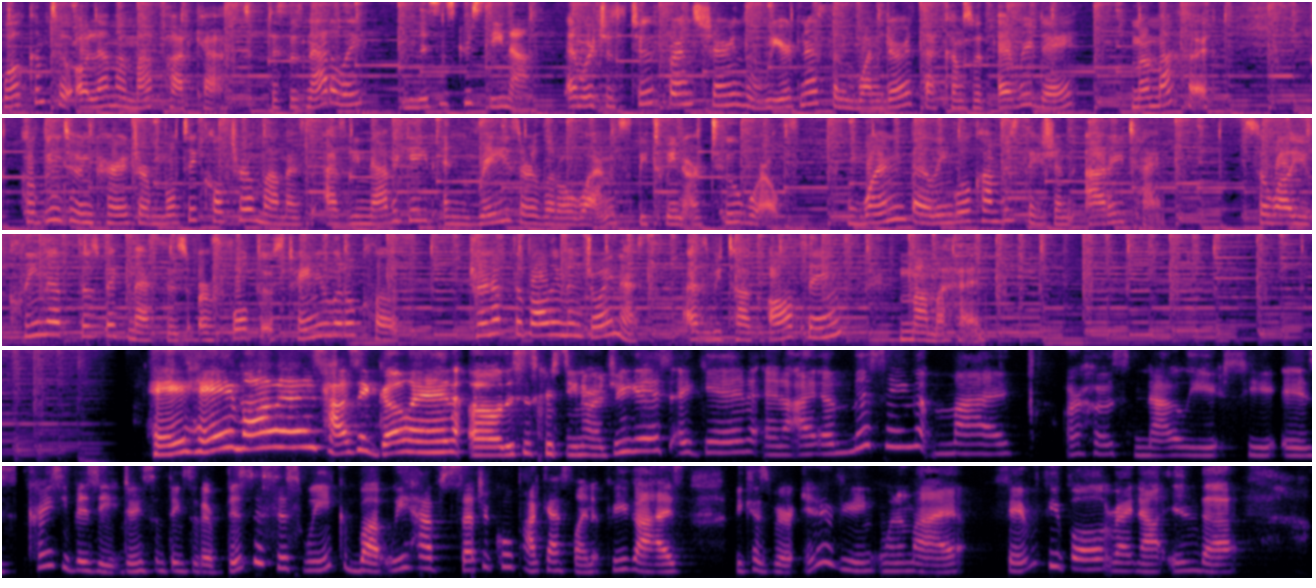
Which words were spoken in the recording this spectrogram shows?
Welcome to Hola Mama podcast. This is Natalie. And this is Christina. And we're just two friends sharing the weirdness and wonder that comes with everyday mamahood. Hoping to encourage our multicultural mamas as we navigate and raise our little ones between our two worlds, one bilingual conversation at a time. So while you clean up those big messes or fold those tiny little clothes, turn up the volume and join us as we talk all things mamahood. Hey, hey, mamas, how's it going? Oh, this is Christina Rodriguez again, and I am missing my our host Natalie. She is crazy busy doing some things with her business this week, but we have such a cool podcast lineup for you guys because we're interviewing one of my favorite people right now in the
